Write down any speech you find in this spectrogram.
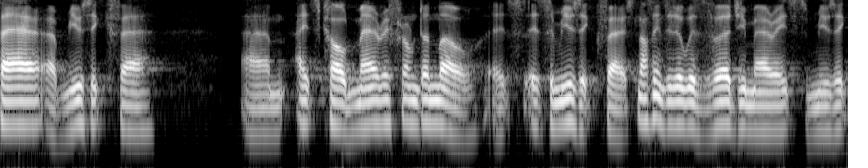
fair, a music fair. Um, it's called Mary from Dungloe. It's, it's a music fair. It's nothing to do with Virgin Mary, it's music.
